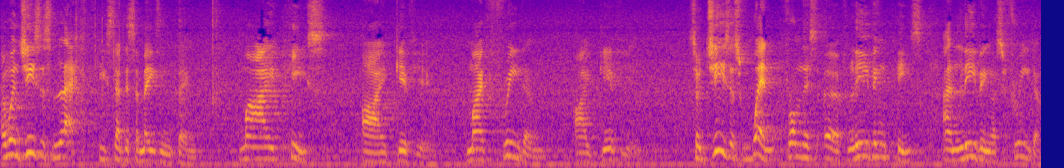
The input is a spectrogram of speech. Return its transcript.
And when Jesus left, he said this amazing thing My peace I give you, my freedom I give you. So Jesus went from this earth, leaving peace and leaving us freedom.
